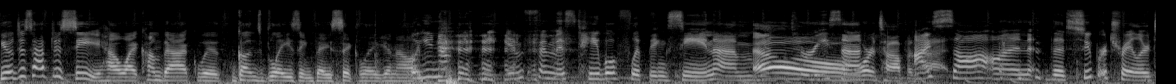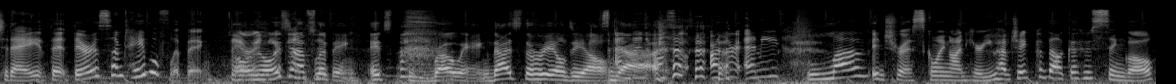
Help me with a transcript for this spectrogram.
You'll just have to see how I come back with guns blazing, basically, you know. Well, you know the infamous table flipping scene. Um, Oh, Teresa. we're top of that. I saw on the super trailer today that there is some table flipping. There, Oh no, it's not flipping. It's throwing. That's the real deal. And yeah. then also, are there any love interests going on here? You have Jake Pavelka, who's single.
